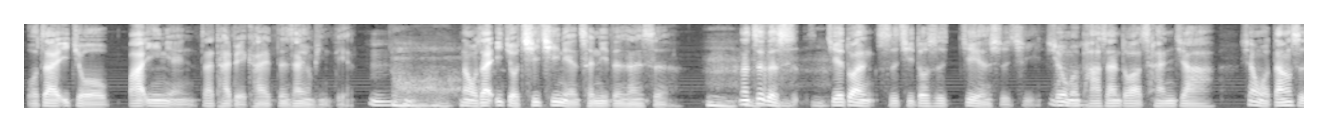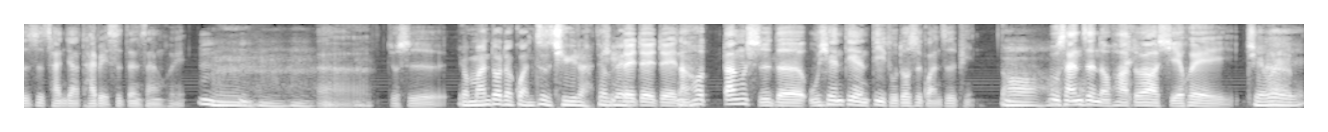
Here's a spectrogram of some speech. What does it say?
我在一九八一年在台北开登山用品店，嗯。哦，那我在一九七七年成立登山社，嗯，那这个时阶段时期都是戒严时期，所以我们爬山都要参加。像我当时是参加台北市登山会，嗯嗯嗯，呃，就是有蛮多的管制区了，对不对？对对对。然后当时的无线电地图都是管制品哦，入山镇的话都要协会协会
